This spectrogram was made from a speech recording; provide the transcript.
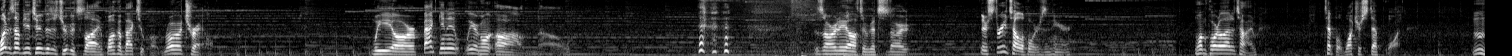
What is up YouTube? This is Drew Sly. Welcome back to Aurora Trail. We are back in it. We are going... Oh no. this is already off to a good start. There's three teleporters in here. One portal at a time. Temple, watch your step one. Hmm.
